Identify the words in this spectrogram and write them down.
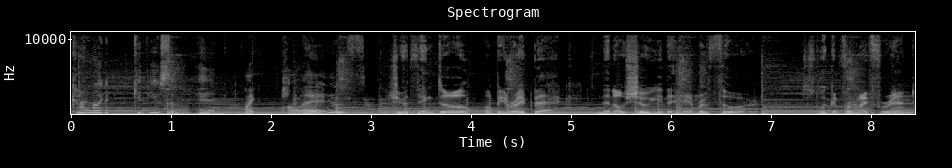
Can I like give you some head? Like please? Sure thing, Dull. I'll be right back. And then I'll show you the Hammer of Thor. Just looking for my friend.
